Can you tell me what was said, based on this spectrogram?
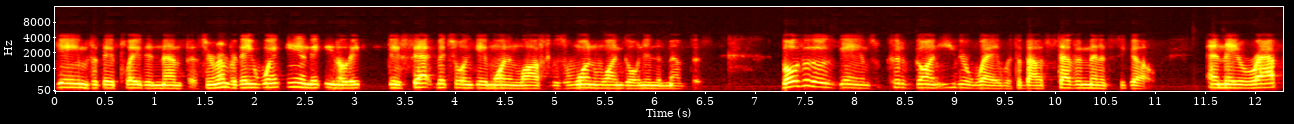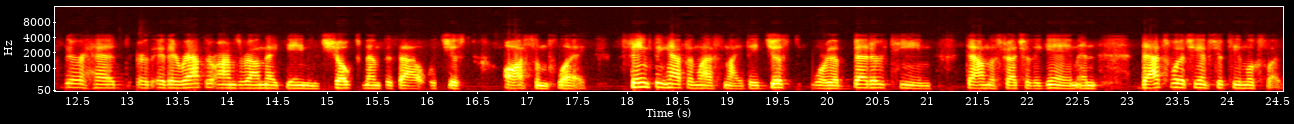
games that they played in Memphis. Remember, they went in. They, you know, they they sat Mitchell in game one and lost. It was one-one going into Memphis. Both of those games could have gone either way with about seven minutes to go, and they wrapped their head or they wrapped their arms around that game and choked Memphis out with just awesome play. Same thing happened last night. They just were the better team down the stretch of the game, and that's what a championship team looks like.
